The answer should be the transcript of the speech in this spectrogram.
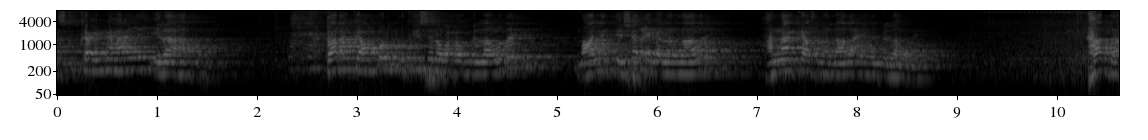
isku kaynahayay ilaa hadda. Qarankan burburkiisuna wuxuu bilowday maalintii sharciga la laalay hanaankaas la laala ayuu bilowday. Hadda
